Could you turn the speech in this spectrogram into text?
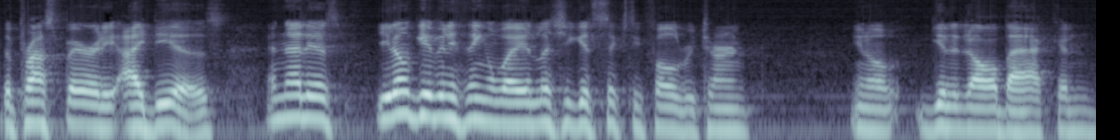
the prosperity ideas, and that is you don't give anything away unless you get sixty-fold return. You know, get it all back, and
